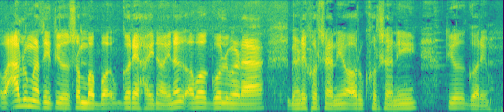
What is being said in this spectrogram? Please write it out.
अब आलुमा चाहिँ त्यो सम्भव गरे छैन होइन? अब गोलभेडा भेँडे खोर्सानी अरू खोर्सानी त्यो गऱ्यौँ।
